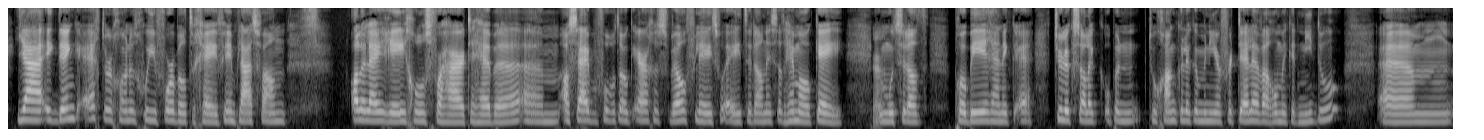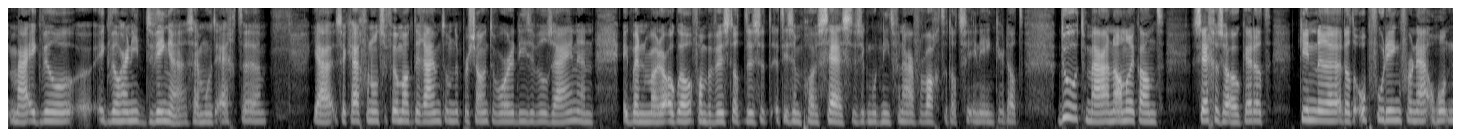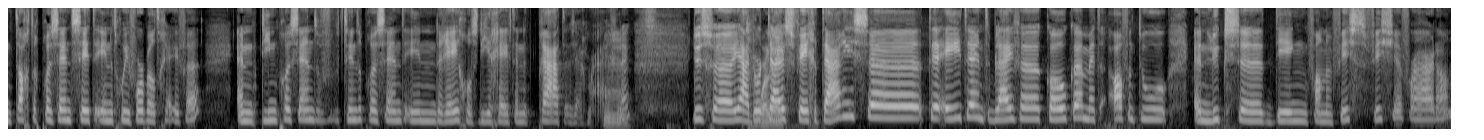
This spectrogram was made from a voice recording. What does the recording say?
Ja, ik denk echt door gewoon het goede voorbeeld te geven. In plaats van allerlei regels voor haar te hebben. Um, als zij bijvoorbeeld ook ergens wel vlees wil eten, dan is dat helemaal oké. Dan moet ze dat proberen. En ik, eh, tuurlijk zal ik op een toegankelijke manier vertellen waarom ik het niet doe. Um, maar ik wil, eh, ik wil haar niet dwingen. Zij moet echt. Uh, ja, ze krijgt van ons zoveel mogelijk de ruimte om de persoon te worden die ze wil zijn. En ik ben me er ook wel van bewust dat dus het, het is een proces. Dus ik moet niet van haar verwachten dat ze in één keer dat doet. Maar aan de andere kant zeggen ze ook hè, dat kinderen, dat opvoeding voor na 80% zit in het goede voorbeeld geven. En 10% of 20% in de regels die je geeft en het praten, zeg maar eigenlijk. Mm. Dus uh, ja, door thuis vegetarisch uh, te eten en te blijven koken. Met af en toe een luxe ding van een vis, visje voor haar dan.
